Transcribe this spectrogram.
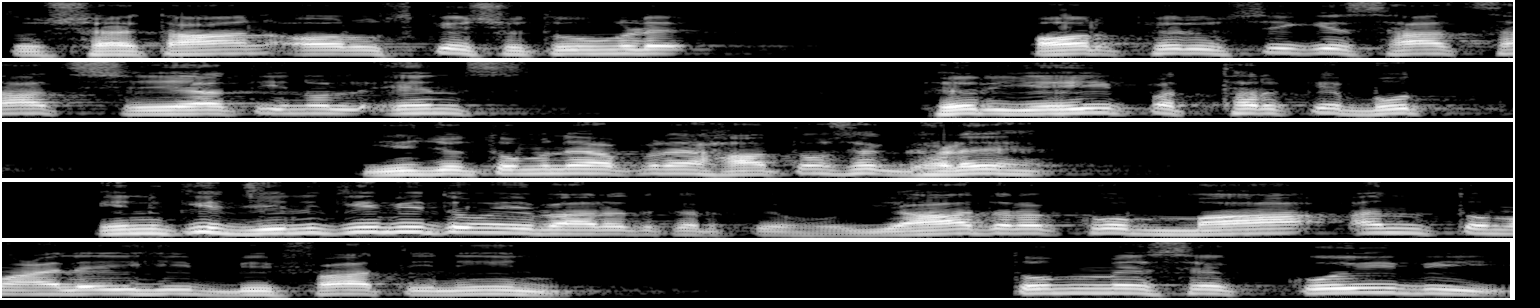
تو شیطان اور اس کے شتونگڑے اور پھر اسی کے ساتھ ساتھ شیاطین العنس پھر یہی پتھر کے بت، یہ جو تم نے اپنے ہاتھوں سے گھڑے ہیں، ان کی جن کی بھی تم عبادت کرتے ہو، یاد رکھو، ما ان تم علیہ بفاتنین، تم میں سے کوئی بھی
